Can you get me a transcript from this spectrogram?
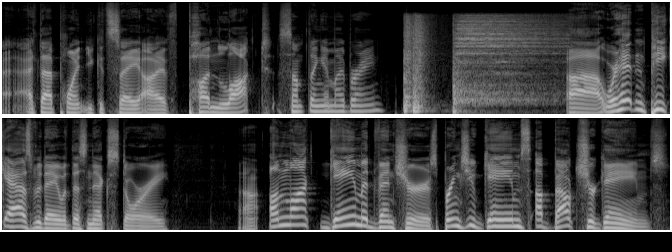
at that point, you could say I've pun locked something in my brain. Uh, we're hitting peak Asmodee with this next story. Uh, Unlock Game Adventures brings you games about your games.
